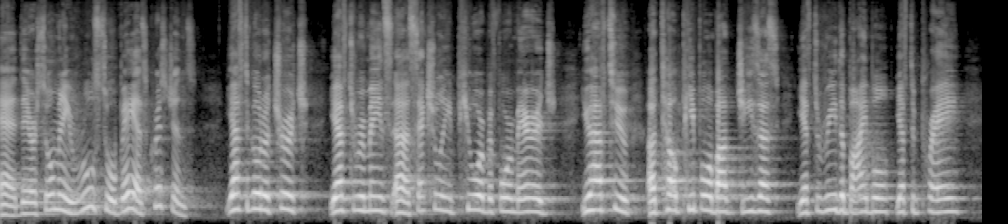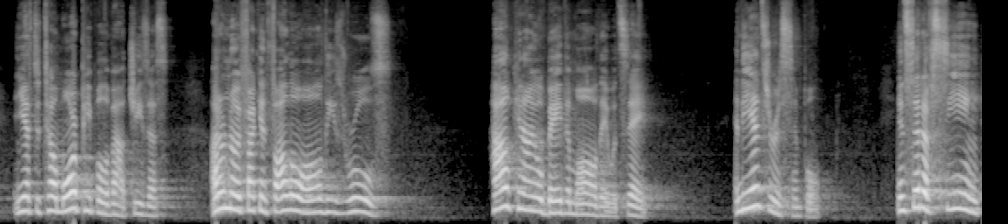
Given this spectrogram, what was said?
and there are so many rules to obey as Christians. You have to go to church, you have to remain uh, sexually pure before marriage, you have to uh, tell people about Jesus. You have to read the Bible. You have to pray. And you have to tell more people about Jesus. I don't know if I can follow all these rules. How can I obey them all? They would say. And the answer is simple. Instead of seeing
